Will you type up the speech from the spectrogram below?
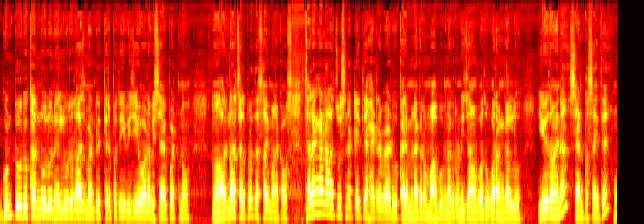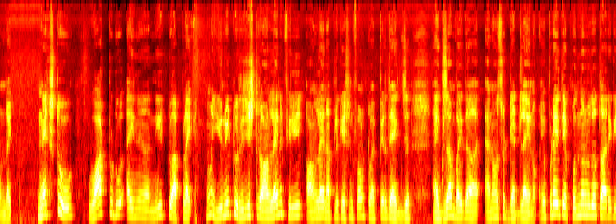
గుంటూరు కర్నూలు నెల్లూరు రాజమండ్రి తిరుపతి విజయవాడ విశాఖపట్నం అరుణాచల్ ప్రదేశ్ అవి మనకు అవసరం. తెలంగాణలో చూసినట్టయితే హైదరాబాదు కరీంనగరం మహబూబ్ నగరం నిజామాబాద్ వరంగల్ ఈ విధమైన సెంటర్స్ అయితే ఉన్నాయి next what to do I need to apply. You need to register online fill online application form to appear the exam exam by the announced deadline ఎప్పుడైతే పంతొమ్మిదో తారీఖు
